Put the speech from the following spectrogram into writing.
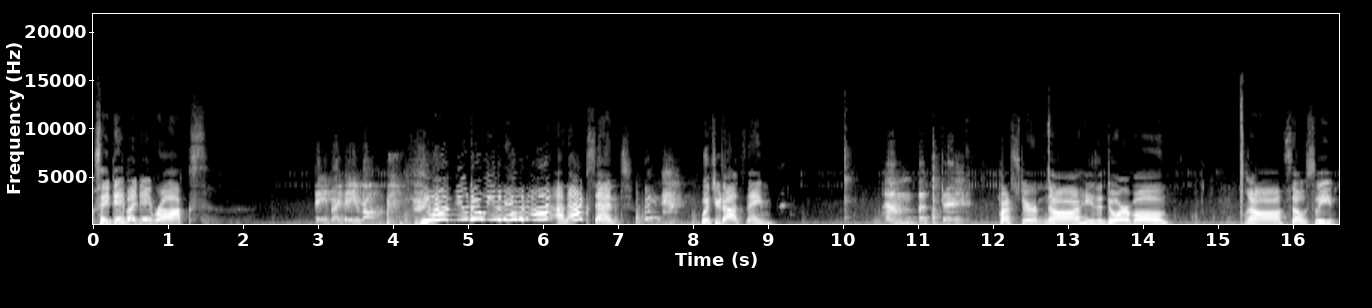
Say day by day rocks. Day by day rock. You have you don't even have an, an accent. What's your dog's name? Um, Buster. Buster. Aw, he's adorable. Aw, so sweet.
